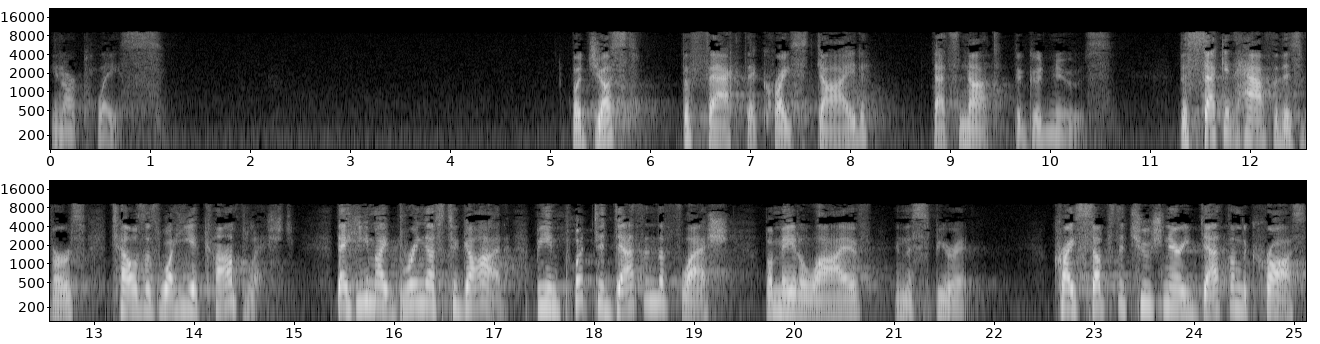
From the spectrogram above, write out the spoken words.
in our place. But just the fact that Christ died, that's not the good news. The second half of this verse tells us what he accomplished. That he might bring us to God, being put to death in the flesh, but made alive in the spirit. Christ's substitutionary death on the cross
